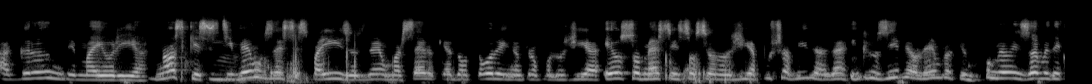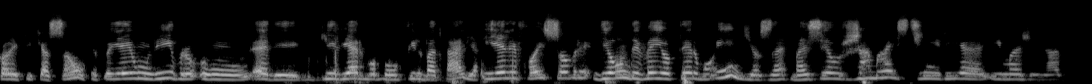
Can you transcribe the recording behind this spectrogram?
a grande maioria. Nós que estivemos nesses países, né? O Marcelo, que é doutor em antropologia, eu sou mestre em sociologia, puxa vida, né? Inclusive, eu lembro que no meu exame de qualificação, eu peguei um livro um, é de Guilherme Bonfil Batalha, e ele foi sobre de onde veio o termo índios, né? Mas eu jamais teria imaginado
